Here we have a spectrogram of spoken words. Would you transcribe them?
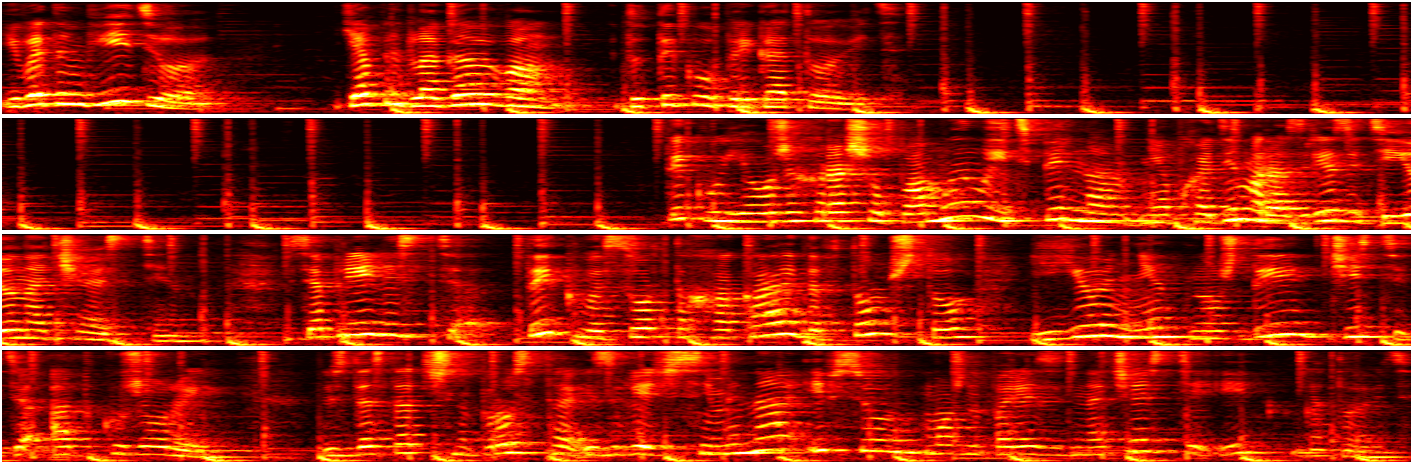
И в этом видео я предлагаю вам эту тыкву приготовить. Тыкву я уже хорошо помыла, и теперь нам необходимо разрезать ее на части. Вся прелесть тыквы сорта Хоккайдо в том, что ее нет нужды чистить от кожуры. То есть достаточно просто извлечь семена и все, можно порезать на части и готовить.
